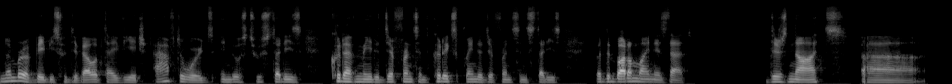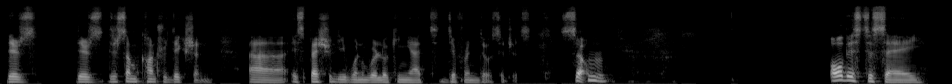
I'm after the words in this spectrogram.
the number of babies who developed IVH afterwards in those two studies could have made a difference and could explain the difference in studies. But the bottom line is that there's not uh, there's there's there's some contradiction, uh, especially when we're looking at different dosages. So, mm. All this to say,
